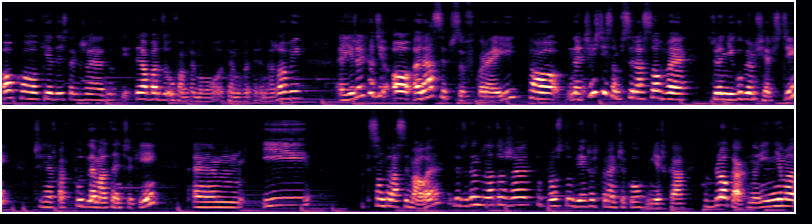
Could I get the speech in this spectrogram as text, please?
oko kiedyś, także no, ja bardzo ufam temu, temu weterynarzowi. Y, Jeżeli chodzi o rasy psów w Korei, to najczęściej są psy rasowe, które nie gubią sierści, czyli na przykład pudle, maltańczyki. I są to rasy małe, ze względu na to, że po prostu większość Koreańczyków mieszka w blokach. No i nie ma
